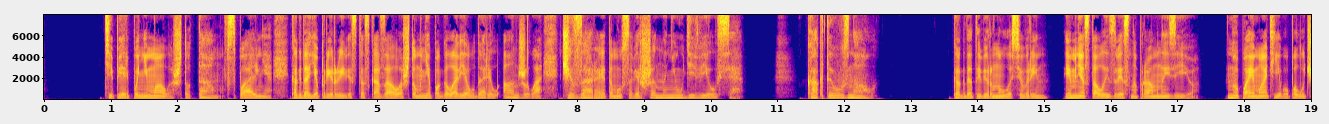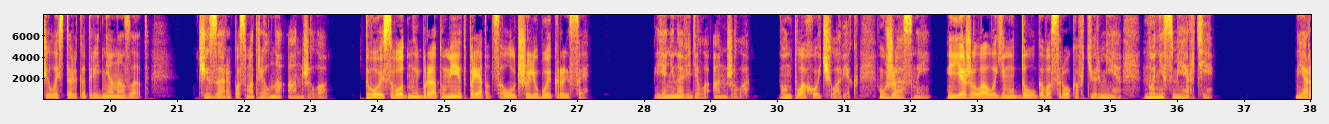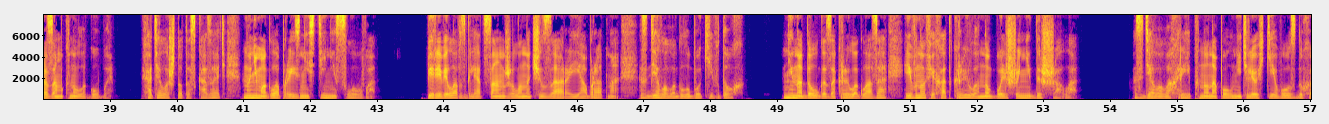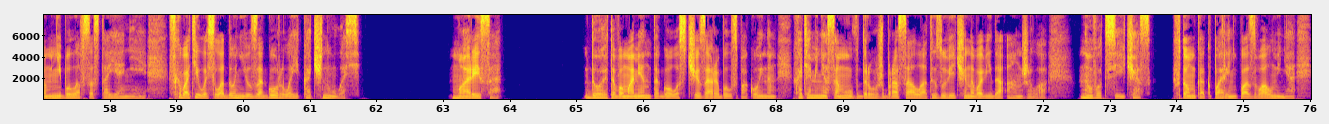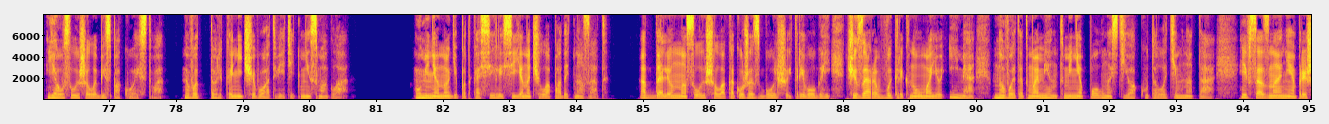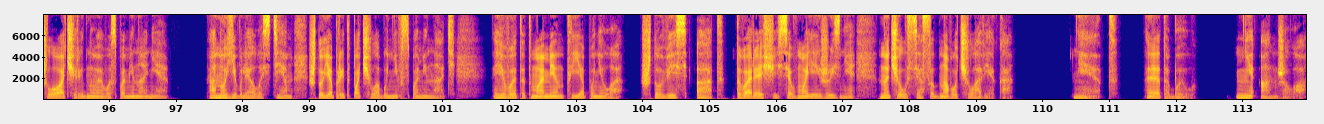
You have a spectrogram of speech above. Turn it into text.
Теперь понимала, что там, в спальне, когда я прерывисто сказала, что мне по голове ударил Анжела, Чезаре этому совершенно не удивился. «Как ты узнал?» «Когда ты вернулась в Рим, и мне стало известно про амнезию. Но поймать его получилось только три дня назад». Чезаре посмотрел на Анжело. «Твой сводный брат умеет прятаться лучше любой крысы. Я ненавидела Анжела. Он плохой человек, ужасный, и я желала ему долгого срока в тюрьме, но не смерти. Я разомкнула губы. Хотела что-то сказать, но не могла произнести ни слова. Перевела взгляд с Анжела на Чезаро и обратно, сделала глубокий вдох. Ненадолго закрыла глаза и вновь их открыла, но больше не дышала. Сделала хрип, но наполнить легкие воздухом не была в состоянии. Схватилась ладонью за горло и качнулась. «Мариса!» До этого момента голос Чезары был спокойным, хотя меня саму в дрожь бросало от изувеченного вида Анжела. Но вот сейчас, в том, как парень позвал меня, я услышала беспокойство. Вот только ничего ответить не смогла. У меня ноги подкосились, и я начала падать назад. Отдаленно слышала, как уже с большей тревогой Чезаро выкрикнул мое имя, но в этот момент меня полностью окутала темнота, и в сознание пришло очередное воспоминание. Оно являлось тем, что я предпочла бы не вспоминать. И в этот момент я поняла, что весь ад, творящийся в моей жизни, начался с одного человека. Нет, это был не Анжело.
